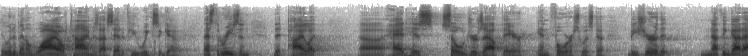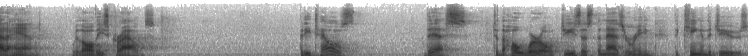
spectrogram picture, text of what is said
It would have been a wild time, as I said a few weeks ago. That's the reason that Pilate uh, had his soldiers out there in force, was to be sure that nothing got out of hand with all these crowds. But he tells this to the whole world Jesus the Nazarene, the King of the Jews.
